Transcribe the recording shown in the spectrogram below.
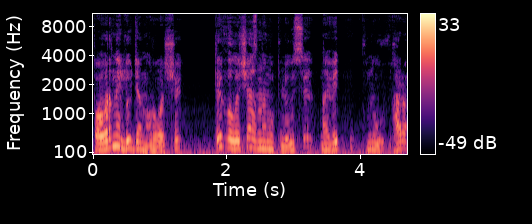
Поверни людям гроші. Ти в величезному плюсі, навіть ну, в гар...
